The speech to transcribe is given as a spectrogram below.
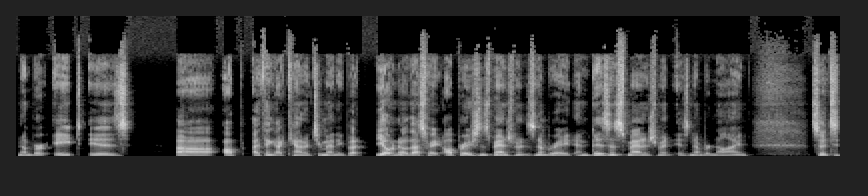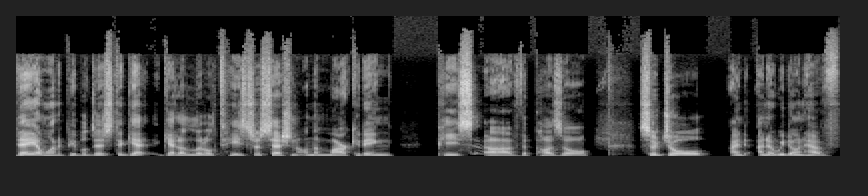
Number eight is uh, up, I think I counted too many, but yo, no, that's right. Operations management is number eight, and business management is number nine. So today, I wanted people just to get get a little taster session on the marketing piece of the puzzle. So, Joel, I, I know we don't have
